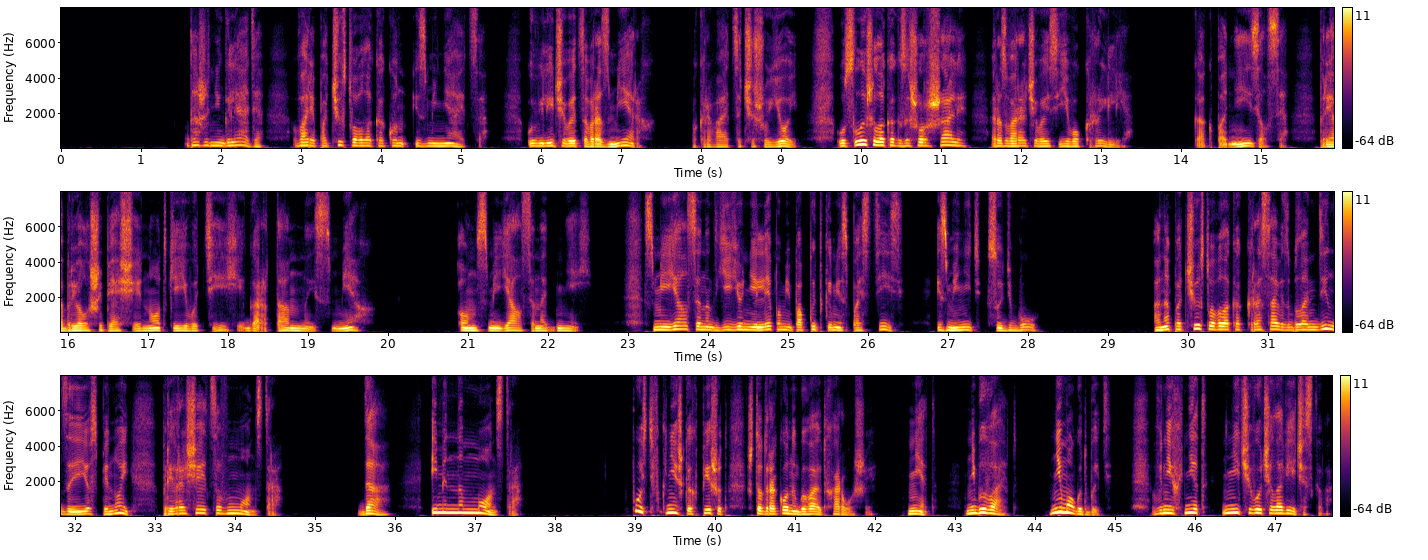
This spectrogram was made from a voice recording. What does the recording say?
Даже не глядя, Варя почувствовала, как он изменяется — увеличивается в размерах, покрывается чешуей, услышала, как зашуршали, разворачиваясь его крылья, как понизился, приобрел шипящие нотки его тихий, гортанный смех. Он смеялся над ней, смеялся над ее нелепыми попытками спастись, изменить судьбу. Она почувствовала, как красавец-блондин за ее спиной превращается в монстра — да, именно монстра. Пусть в книжках пишут, что драконы бывают хорошие. Нет, не бывают. Не могут быть. В них нет ничего человеческого.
